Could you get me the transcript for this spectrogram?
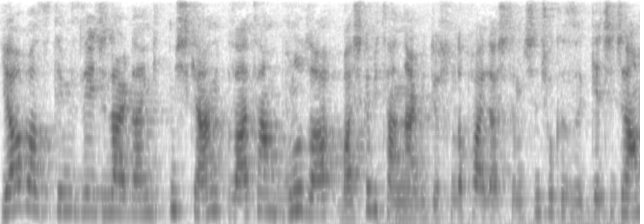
Yağ bazlı temizleyicilerden gitmişken zaten bunu da başka bitenler videosunda paylaştığım için çok hızlı geçeceğim.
